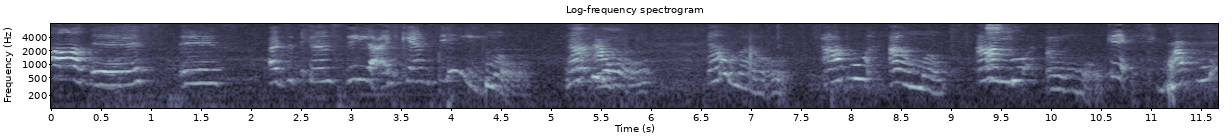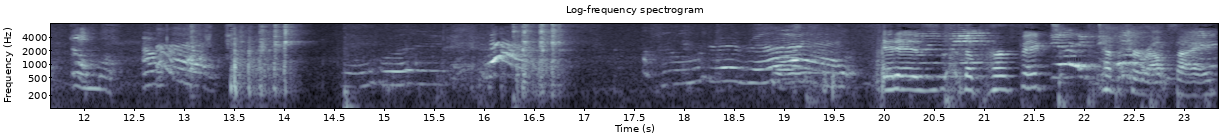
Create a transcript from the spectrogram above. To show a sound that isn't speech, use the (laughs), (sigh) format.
Oh. Is, is, I just can't see. I can't see. No. Apple. Elmo. Apple, Elmo. Apple, Elmo. Yes. Apple, Elmo. Apple. It is the perfect temperature outside.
